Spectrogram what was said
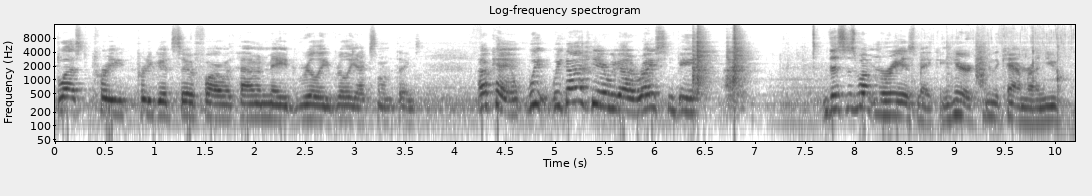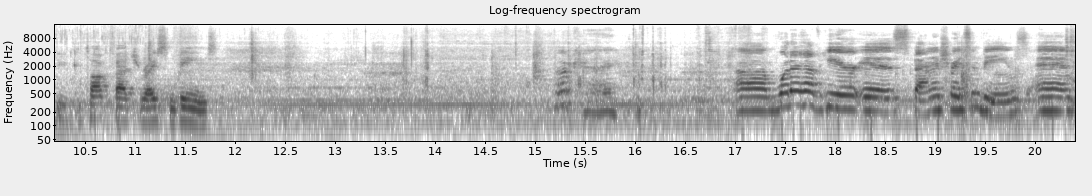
blessed pretty pretty good so far with having made really, really excellent things. Okay, we, we got here, we got a rice and beans. This is what Marie is making. Here, give me the camera and you, you can talk about your rice and beans. Okay. Um, what I have here is Spanish rice and beans, and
